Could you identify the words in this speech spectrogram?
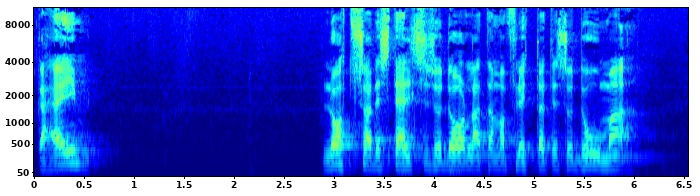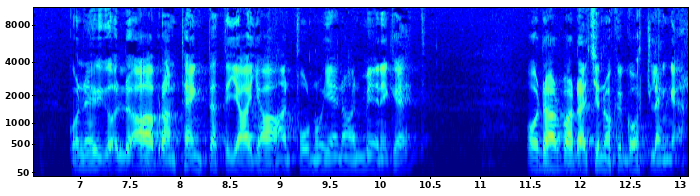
Skal heim. Lots hadde stelt seg så dårlig at han var flytta til Sodoma kunne Abraham tenkt at ja, ja, han får nå i en menighet. Og der var det ikke noe godt lenger.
